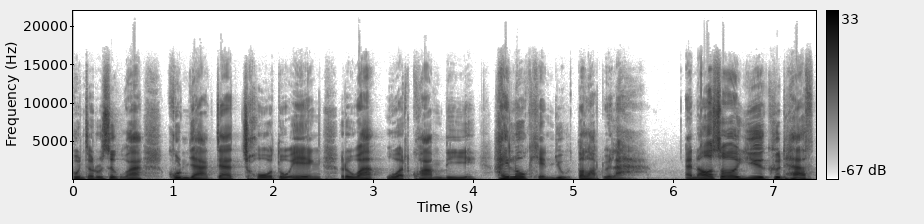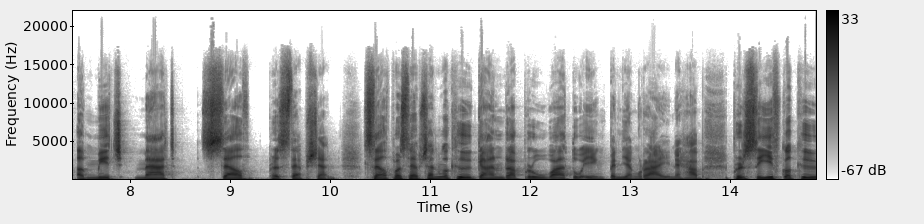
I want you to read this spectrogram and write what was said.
คุณจะรู้สึกว่าคุณอยากจะโชว์ตัวเอง หรือว่าอวดความดีให้โลกเห็นอยู่ตลอดเวลา and also you could have a mismatched self perception self perception ก็คือการรับรู้ว่าตัวเองเป็นอย่างไรนะครับ perceive ก็คือ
